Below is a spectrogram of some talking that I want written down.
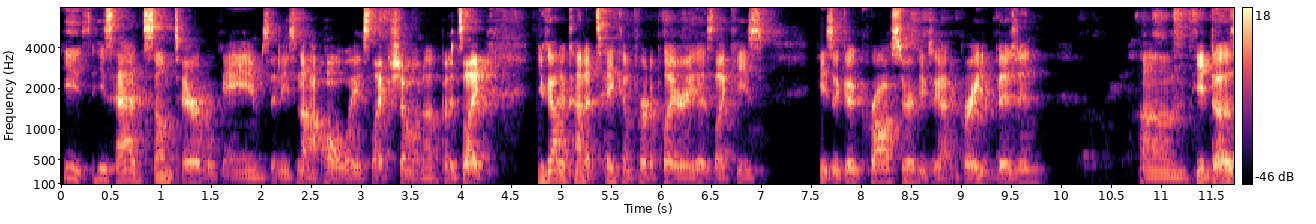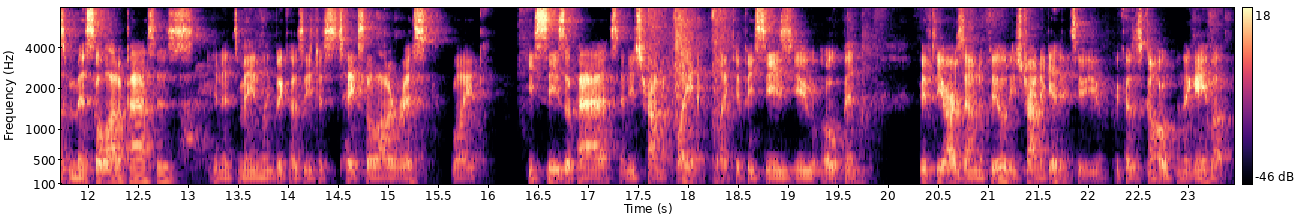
he's he's had some terrible games, and he's not always like showing up. But it's like you got to kind of take him for the player he is. Like he's he's a good crosser. He's got great vision. Um, he does miss a lot of passes, and it's mainly because he just takes a lot of risk. Like he sees a pass and he's trying to play it. Like if he sees you open 50 yards down the field, he's trying to get it to you because it's going to open the game up.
